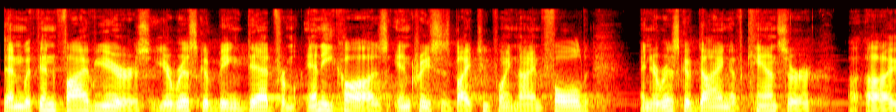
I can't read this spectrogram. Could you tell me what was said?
then within five years, your risk of being dead from any cause increases by 2.9 fold, and your risk of dying of cancer uh,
